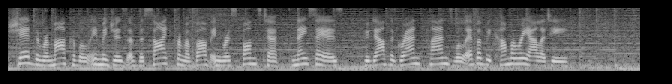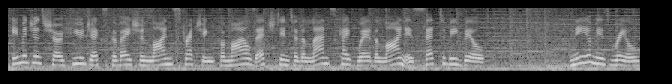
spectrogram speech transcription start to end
shared the remarkable images of the site from above in response to naysayers, who doubt the grand plans will ever become a reality. Images show huge excavation lines stretching for miles etched into the landscape where the line is set to be built. Neom is real,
